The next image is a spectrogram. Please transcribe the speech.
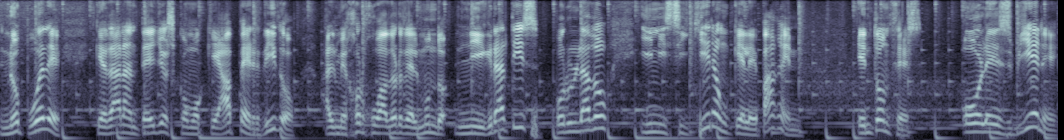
no puede quedar ante ellos como que ha perdido al mejor jugador del mundo, ni gratis, por un lado, y ni siquiera aunque le paguen. Entonces, o les viene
